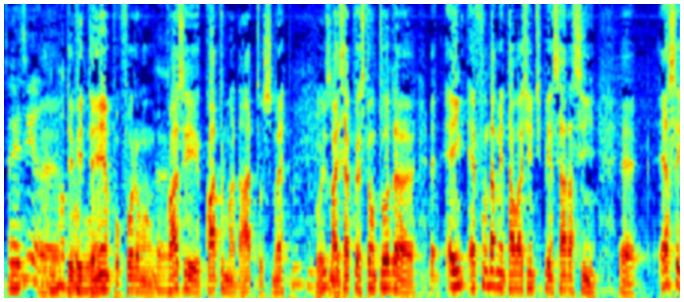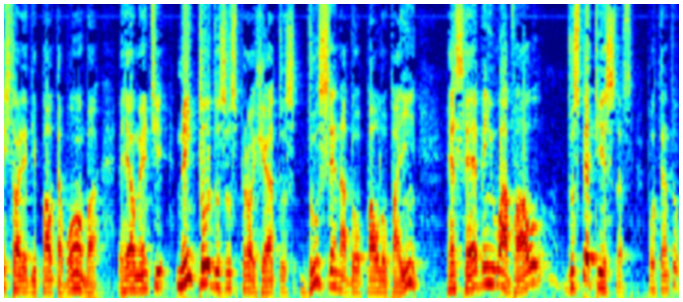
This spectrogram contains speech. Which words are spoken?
13 anos. É, teve tempo, foram é. quase quatro mandatos, né? Uhum. Mas a questão toda é, é, é, fundamental a gente pensar assim. É, essa história de pauta-bomba, realmente, nem todos os projetos do senador Paulo Paim recebem o aval dos petistas. Portanto,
